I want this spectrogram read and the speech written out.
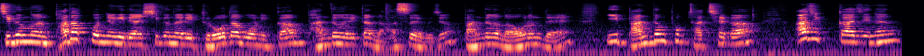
지금은 바닥권역에 대한 시그널이 들어오다 보니까 반등은 일단 나왔어요. 그죠? 반등은 나오는데 이 반등폭 자체가 아직까지는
